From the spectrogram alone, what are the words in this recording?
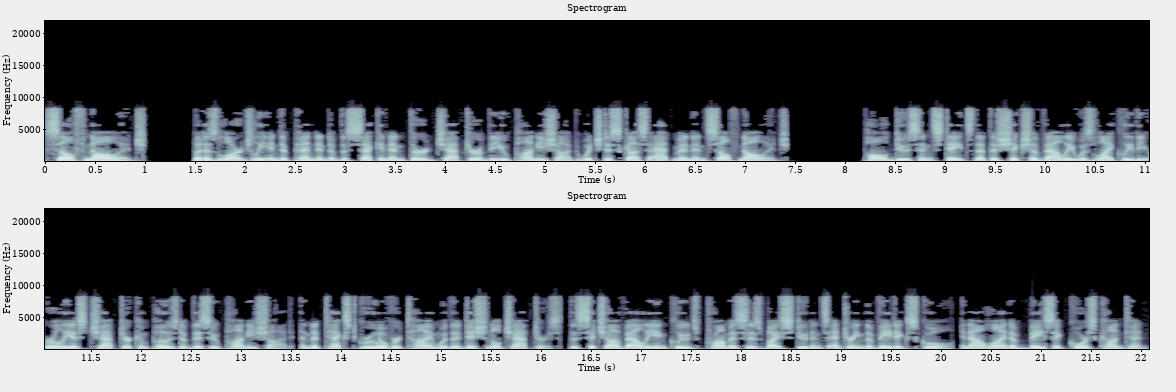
self-knowledge, but is largely independent of the second and third chapter of the Upanishad which discuss Atman and self-knowledge. Paul Deussen states that the Shiksha Valley was likely the earliest chapter composed of this Upanishad, and the text grew over time with additional chapters. The Shiksha Valley includes promises by students entering the Vedic school, an outline of basic course content,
